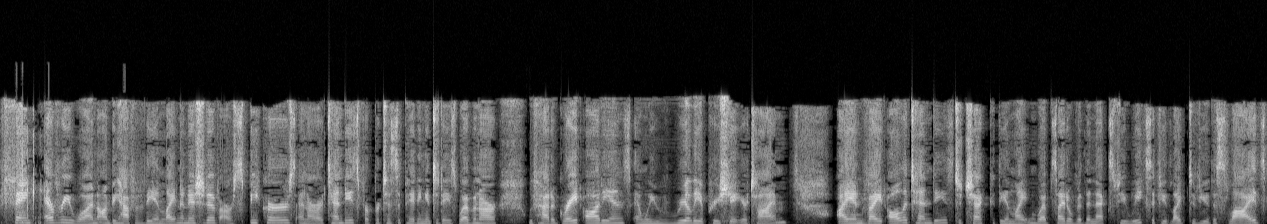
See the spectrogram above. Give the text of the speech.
thank everyone on behalf of the Enlighten Initiative, our speakers and our attendees for participating in today's webinar. We've had a great audience and we really appreciate your time. I invite all attendees to check the Enlighten website over the next few weeks if you'd like to view the slides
